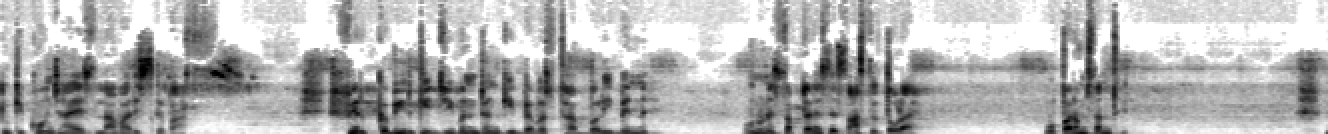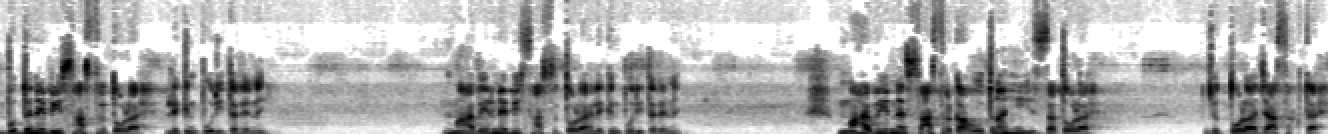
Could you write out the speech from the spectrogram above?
क्योंकि कौन जाए इस लावारिस के पास? फिर कबीर की जीवन ढंग की व्यवस्था बड़ी भिन्न है। उन्होंने सब तरह से शास्त्र तोड़ा है। वो परम संत हैं। बुद्ध ने भी शास्त्र तोड़ा है, लेकिन पूरी तरह नहीं। महावीर ने भी शास्त्र तोड़ा है, लेकिन पूरी तरह नहीं। महावीर ने शास्त्र का उतना ही हिस्सा तोड़ा है, जो तोड़ा जा सकता है।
